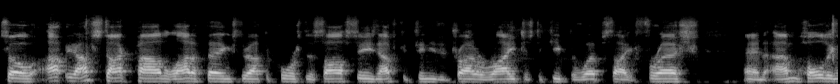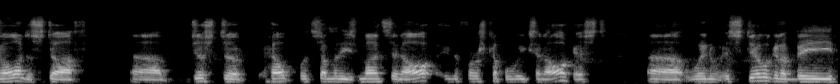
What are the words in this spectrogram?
So I, you know, I've stockpiled a lot of things throughout the course of this off season. I've continued to try to write just to keep the website fresh, and I'm holding on to stuff uh, just to help with some of these months in all the first couple of weeks in August uh, when it's still going to be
